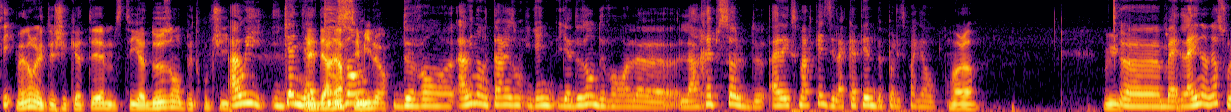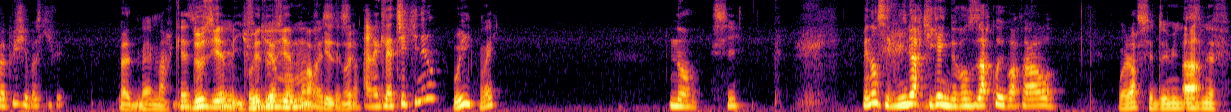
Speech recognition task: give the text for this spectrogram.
Si. mais non, il était chez KTM, c'était il y a deux ans, Petrucci. Ah oui, il gagne il y a L'année dernière, deux ans c'est Miller. devant. Ah oui, non, t'as raison. Il gagne il y a deux ans devant le- la Repsol de Alex Marquez et la KTM de Paul Espargaro. Voilà. Oui. Euh, mais l'année dernière, sous la pluie, je sais pas ce qu'il fait. Bah, Bah, Marquez, Deuxième, il fait deuxième, Marquez, ouais. Avec la Cecchinello Oui. Oui. Non. Si. Mais non, c'est Miller qui gagne devant Zarco et Quartararo. Ou alors c'est 2019.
